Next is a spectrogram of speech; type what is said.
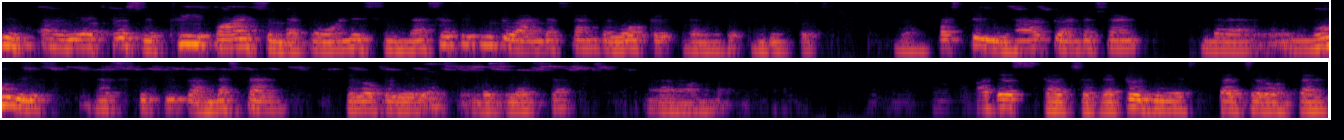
uh, we express the three points in that. One is necessity to understand the local features. First, we have to understand the movies, necessity to understand the local areas, the cluster, um, others' culture, heterogeneous culture of that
